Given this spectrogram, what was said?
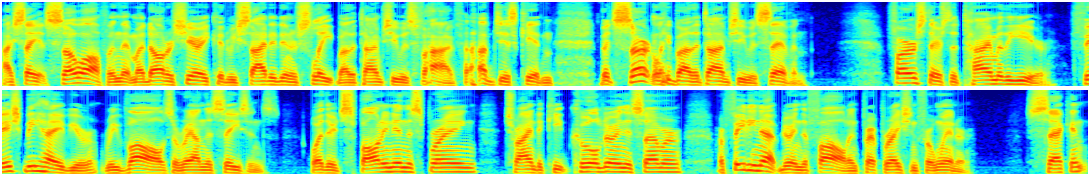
I say it so often that my daughter Sherry could recite it in her sleep by the time she was five. I'm just kidding. But certainly by the time she was seven. First, there's the time of the year. Fish behavior revolves around the seasons, whether it's spawning in the spring, trying to keep cool during the summer, or feeding up during the fall in preparation for winter. Second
